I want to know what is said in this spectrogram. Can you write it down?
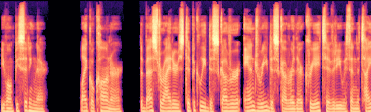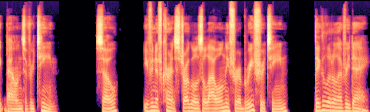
you won't be sitting there. Like O'Connor, the best writers typically discover and rediscover their creativity within the tight bounds of routine. So, even if current struggles allow only for a brief routine, dig a little every day,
